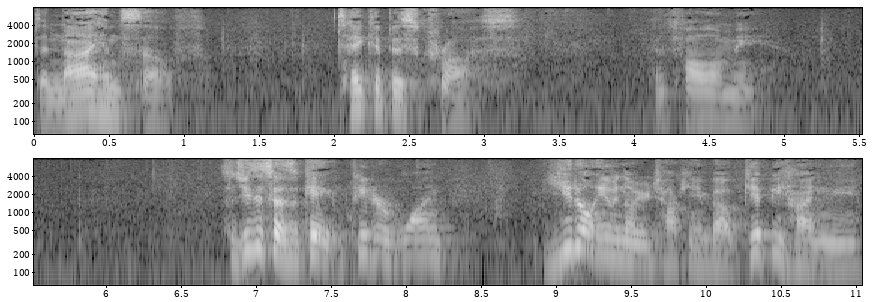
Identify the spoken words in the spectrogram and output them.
deny himself, take up his cross, and follow me. So Jesus says, Okay, Peter, one, you don't even know what you're talking about. Get behind me.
